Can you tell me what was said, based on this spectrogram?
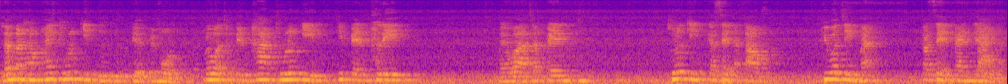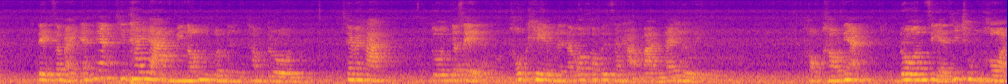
แล้วมันทำให้ธุรกิจอื่นๆเปลี่ยนไปหมด ไม่ว่าจะเป็นภาคธุรกิจที่เป็นผลิต ไม่ว่าจะเป็น ธุรกิจเกษตรกรรมพี่ว่าจริงไหมเกษตรแปลงใหญ่ เด็กสมัยเนี้ยเนี่ยที่ท่ายางมีน้องอยู่คนหนึ่งทำโดรนใช่ไหมคะโดรนเกษตรเขาเคลมเลยนะว่าเขาเป็นสถาบันได้เลย ของเขาเนี่ยโดรนเสียที่ชุมพร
